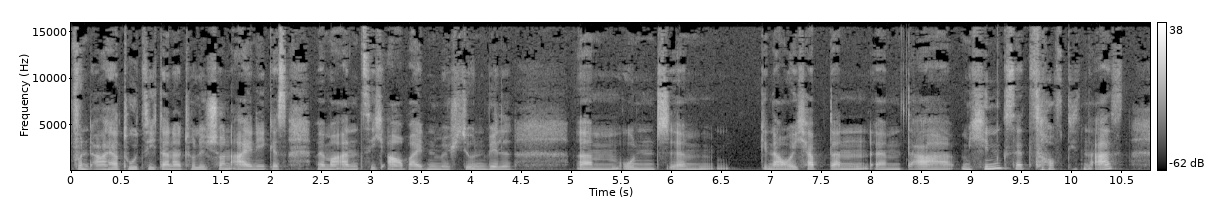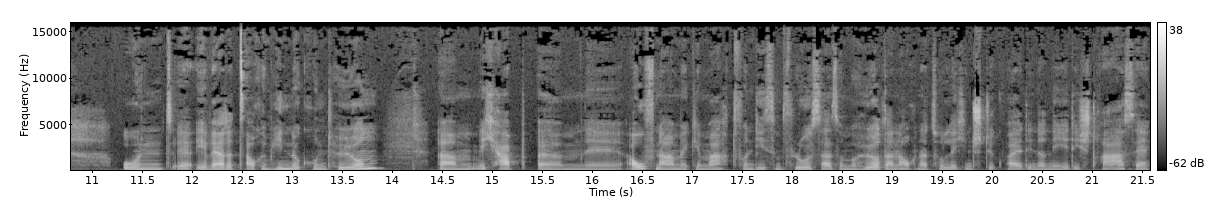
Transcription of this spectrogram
Von daher tut sich da natürlich schon einiges, wenn man an sich arbeiten möchte und will. Ähm, und ähm, genau, ich habe dann ähm, da mich hingesetzt auf diesen Ast und äh, ihr werdet es auch im Hintergrund hören. Ähm, ich habe ähm, eine Aufnahme gemacht von diesem Fluss, also man hört dann auch natürlich ein Stück weit in der Nähe die Straße.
